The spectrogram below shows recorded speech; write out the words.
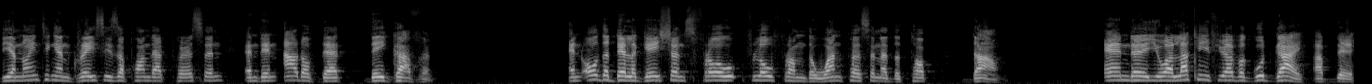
the anointing and grace is upon that person, and then out of that, they govern. And all the delegations flow, flow from the one person at the top down. And uh, you are lucky if you have a good guy up there.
